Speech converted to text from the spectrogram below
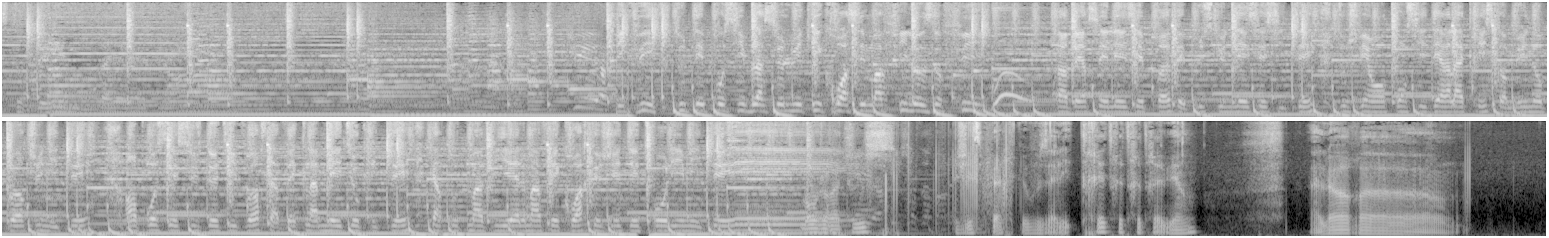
stopper mon rêve, non. Big V, tout est possible à celui qui croit, c'est ma philosophie. Traverser les épreuves est plus qu'une nécessité. Tout je viens, on considère la crise comme une opportunité. En processus de divorce avec la médiocrité. Car toute ma vie, elle m'a fait croire que j'étais trop limité. Bonjour à tous. J'espère que vous allez très très très très bien. Alors, euh,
